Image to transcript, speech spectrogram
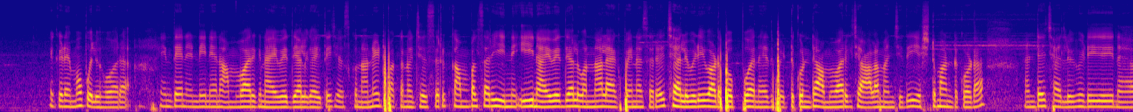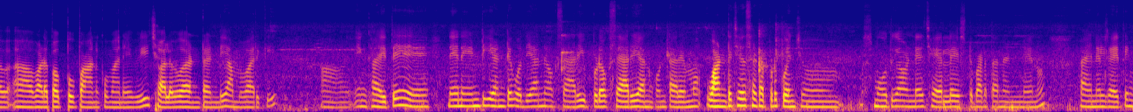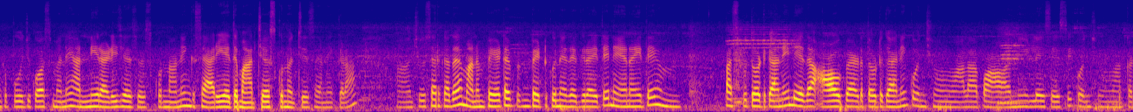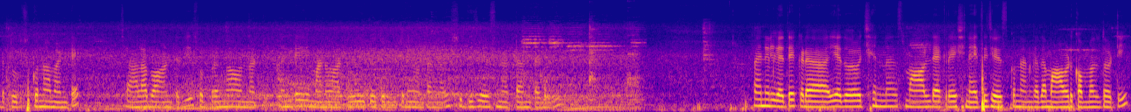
ఇక్కడేమో పులిహోర. ఇంతేనండి నేను అమ్మవారికి నైవేద్యాలుగా అయితే చేసుకున్నాను. ఇటు పక్కన వచ్చేసరికి కంపల్సరీ ఈ నైవేద్యాలు ఉన్నా లేకపోయినా సరే చలివిడి వడపప్పు అనేది పెట్టుకుంటే అమ్మవారికి చాలా మంచిది. ఇష్టం అంట కూడా. అంటే చలివిడి వడపప్పు పానకం అనేవి చలువ అంటండి అమ్మవారికి. ఇంకా అయితే నేను ఏంటి అంటే ఉదయాన్నే ఒకసారి ఇప్పుడు ఒకసారి అనుకుంటారేమో వంట చేసేటప్పుడు కొంచెం స్మూత్గా ఉండే చీరలే ఇష్టపడతానండి నేను. ఫైనల్గా అయితే ఇంకా పూజ కోసమని అన్నీ రెడీ చేసేసుకున్నాను. ఇంకా శారీ అయితే మార్చేసుకుని వచ్చేసాను ఇక్కడ. చూసారు కదా మనం పేట పెట్టుకునే దగ్గర అయితే నేనైతే పసుపుతోటి కానీ లేదా ఆవు పేడతోటి కానీ కొంచెం అలా పా నీళ్ళు వేసేసి కొంచెం అక్కడ తుడుచుకున్నామంటే చాలా బాగుంటుంది శుభ్రంగా ఉన్నట్టు. అంటే మనం అటు ఇటు తిరుగుతూనే ఉంటాం కదా శుద్ధి చేసినట్టు అంటండి. ఫైనల్గా అయితే ఇక్కడ ఏదో చిన్న స్మాల్ డెకరేషన్ అయితే చేసుకున్నాను కదా మామిడి కొమ్మలతోటి.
